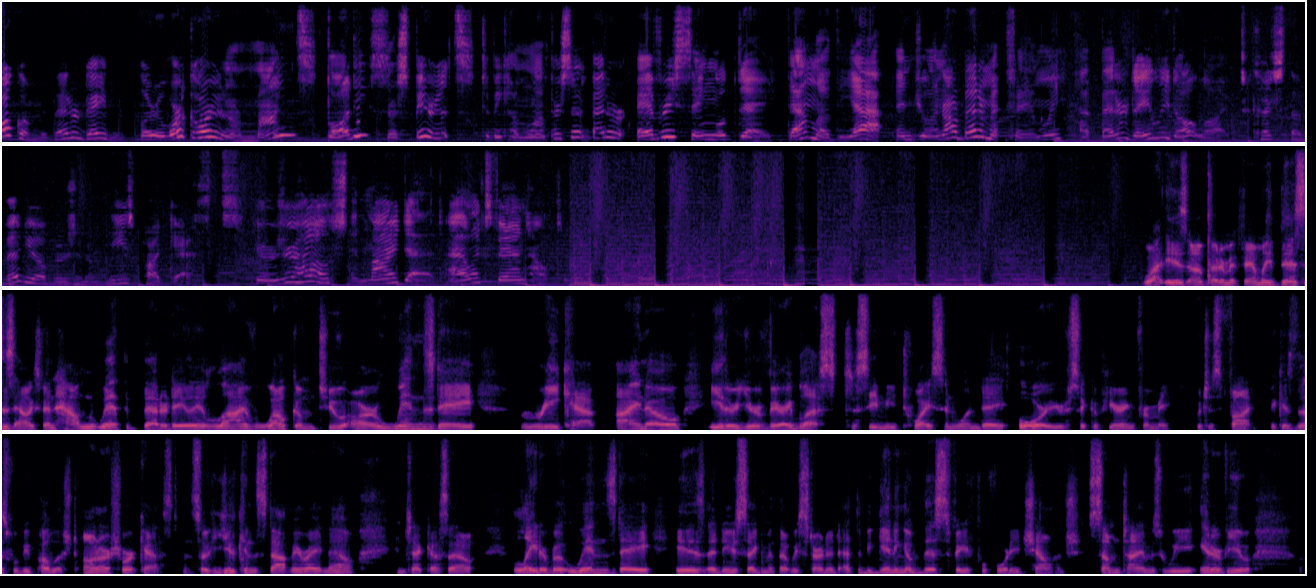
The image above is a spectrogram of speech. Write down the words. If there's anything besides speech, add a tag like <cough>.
Welcome to Better Daily, where we work hard in our minds, bodies, and our spirits to become 1% better every single day. Download the app and join our Betterment family at betterdaily.live to catch the video version of these podcasts. Here's your host and my dad, Alex Van Houten. What is up, Betterment family? This is Alex Van Houten with Better Daily Live. Welcome to our Wednesday recap. I know either you're very blessed to see me twice in one day, or you're sick of hearing from me, which is fine because this will be published on our shortcast. And so you can stop me right now and check us out later. But Wednesday is a new segment that we started at the beginning of this Faithful 40 challenge. Sometimes we interview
